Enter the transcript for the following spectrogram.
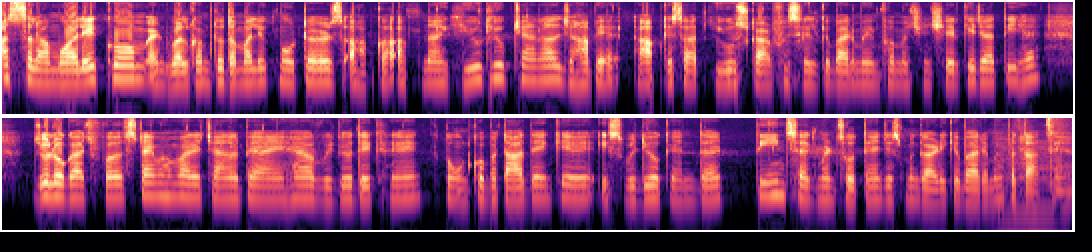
असलकम and welcome to the Malik motors आपका अपना यूट्यूब चैनल जहाँ पे आपके साथ यूज़ कार फॉर सेल के बारे में इंफॉर्मेशन शेयर की जाती है। जो लोग आज फ़र्स्ट टाइम हमारे चैनल पे आए हैं और वीडियो देख रहे हैं तो उनको बता दें कि इस वीडियो के अंदर तीन सेगमेंट्स होते हैं जिसमें गाड़ी के बारे में बताते हैं।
